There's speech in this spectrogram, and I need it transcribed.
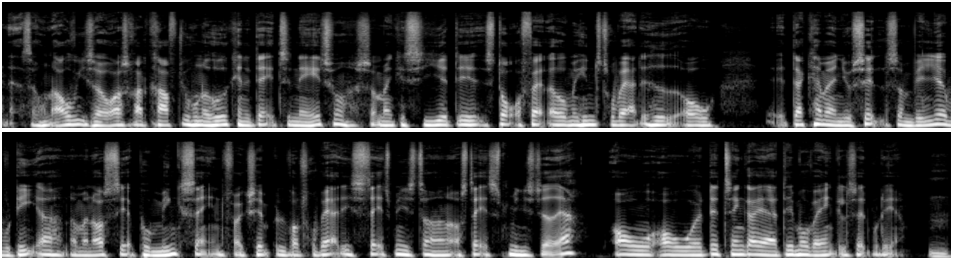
men altså, hun afviser jo også ret kraftigt, hun er hovedkandidat til NATO, så man kan sige, at det står og falder jo med hendes troværdighed, og øh, der kan man jo selv som vælger vurdere, når man også ser på Mink-sagen for eksempel, hvor troværdig statsministeren og statsministeriet er, og, og øh, det tænker jeg, det må være enkelt selv vurdere. Mm.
